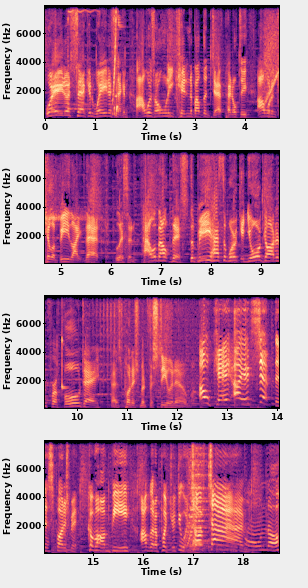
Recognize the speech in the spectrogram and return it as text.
Wait a second, wait a second. I was only kidding about the death penalty. I wouldn't kill a bee like that. Listen, how about this? The bee has to work in your garden for a full day as punishment for stealing him. Okay, I accept this punishment. Come on, bee. I'm gonna put you through a tough time. Oh no.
